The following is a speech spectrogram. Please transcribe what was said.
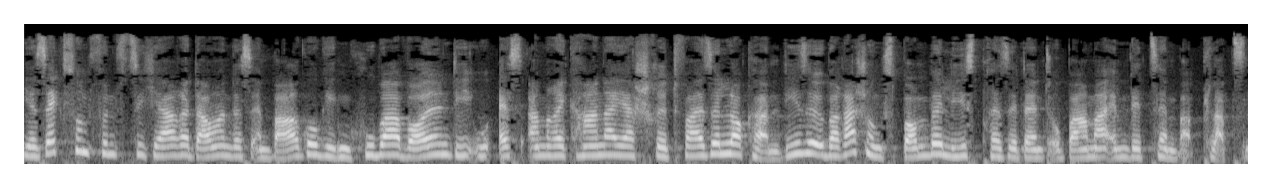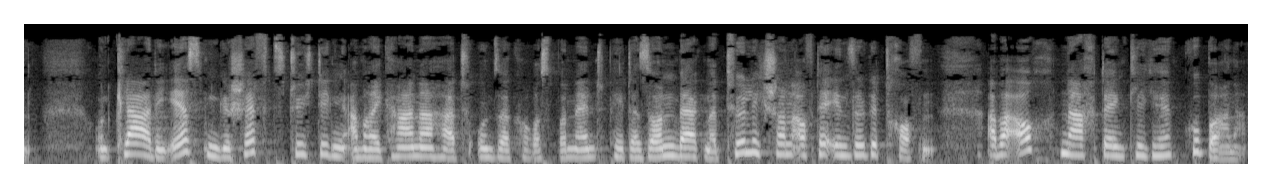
Ihr 56 Jahre dauerndes Embargo gegen Kuba wollen die US-Amerikaner ja schrittweise lockern. Diese Überraschungsbombe ließ Präsident Obama im Dezember platzen. Und klar, die ersten geschäftstüchtigen Amerikaner hat unser Korrespondent Peter Sonnenberg natürlich schon auf der Insel getroffen. Aber auch nachdenkliche Kubaner.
